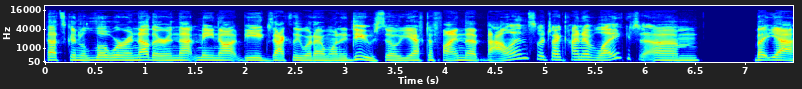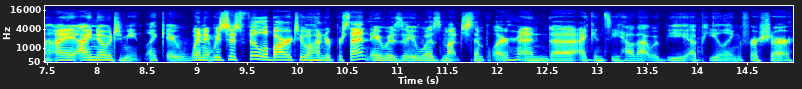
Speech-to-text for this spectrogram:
that's going to lower another and that may not be exactly what i want to do. So you have to find that balance which i kind of liked. Um but yeah, I I know what you mean. Like it, when it was just fill a bar to 100%, it was it was much simpler, and uh, I can see how that would be appealing for sure.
